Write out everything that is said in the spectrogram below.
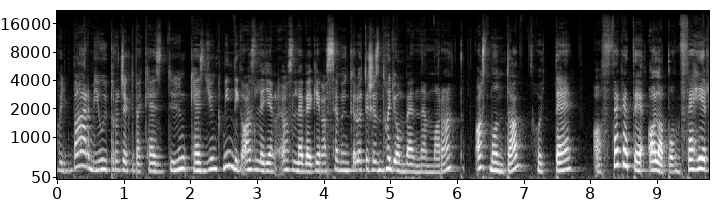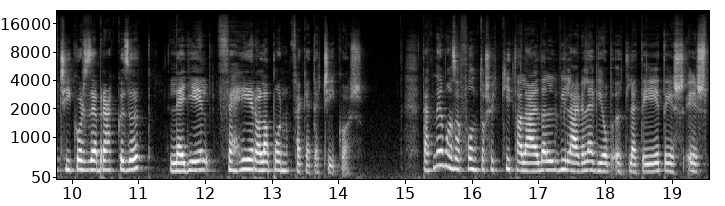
hogy bármi új projektbe kezdünk, kezdjünk, mindig az legyen, az lebegjen a szemünk előtt, és ez nagyon bennem maradt. Azt mondta, hogy te a fekete alapon fehér csíkos zebrák között legyél fehér alapon fekete csíkos. Tehát nem az a fontos, hogy kitaláld a világ legjobb ötletét, és, és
